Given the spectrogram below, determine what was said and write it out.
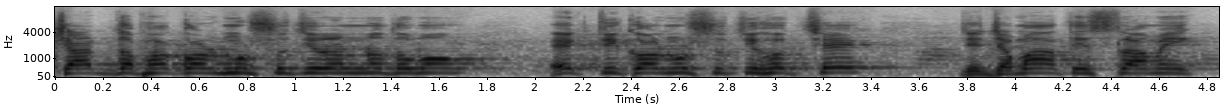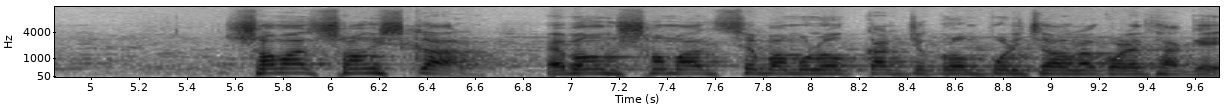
চার দফা কর্মসূচির অন্যতম একটি কর্মসূচি হচ্ছে যে জামাত ইসলামিক সমাজ সংস্কার এবং সমাজ সেবামূলক কার্যক্রম পরিচালনা করে থাকে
